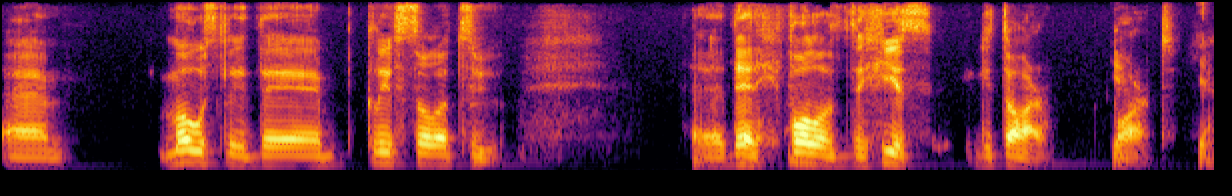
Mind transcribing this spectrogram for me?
um, mostly the Cliff solo too. Uh, that follows the, his guitar Yeah. part. Yeah.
